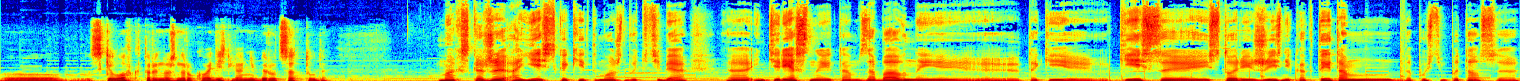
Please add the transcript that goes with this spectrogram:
э, скиллов, которые нужны руководителю, они берутся оттуда. Макс, скажи, а есть какие-то, может быть, у тебя э, интересные, там, забавные э, такие кейсы, истории жизни, как ты там, допустим, пытался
